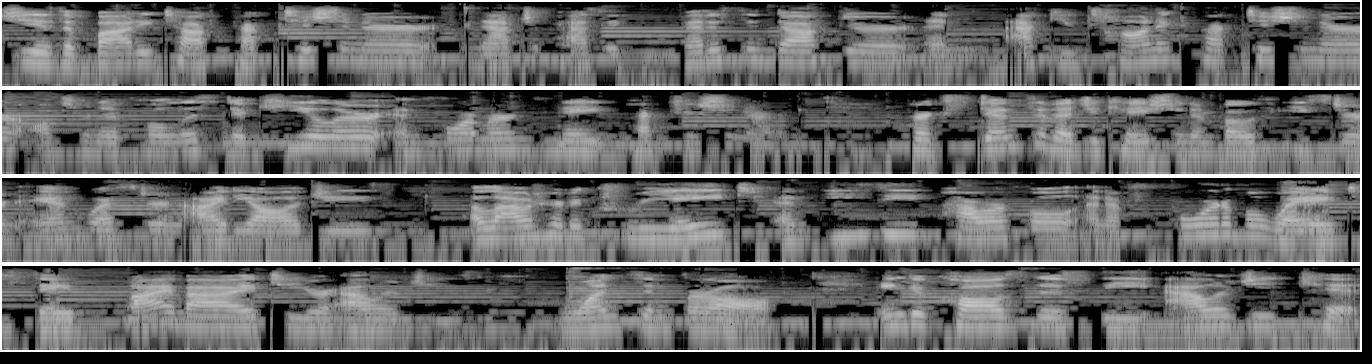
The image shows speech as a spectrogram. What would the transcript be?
She is a body talk practitioner, naturopathic medicine doctor, an acutonic practitioner, alternative holistic healer, and former NATE practitioner. Her extensive education in both Eastern and Western ideologies allowed her to create an easy, powerful, and affordable way to say bye bye to your allergies once and for all. Inga calls this the allergy kit.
